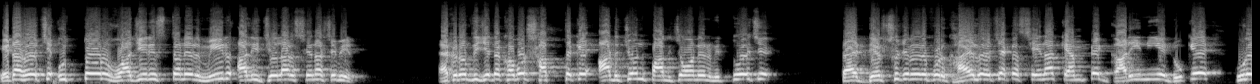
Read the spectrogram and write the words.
এটা হয়েছে উত্তর ওয়াজিরিস্তানের মীর আলী জেলার সেনা শিবির। এখন অব্দি যেটা খবর, সাত থেকে আটজন পাক জওয়ানের মৃত্যু হয়েছে। প্রায় দেড়শো জনের উপর ঘায়েল হয়েছে। একটা সেনা ক্যাম্পে গাড়ি নিয়ে ঢুকে পুরো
